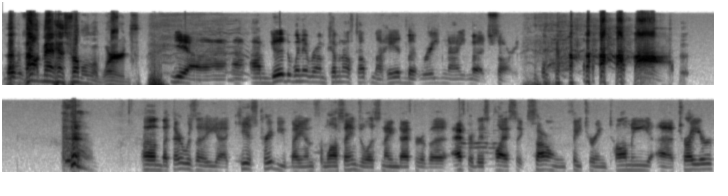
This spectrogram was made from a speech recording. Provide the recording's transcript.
was- Mountain Man has trouble with words. yeah, I, I'm good whenever I'm coming off the top of my head, but reading I ain't much. Sorry. Um, but there was a uh, Kiss tribute band from Los Angeles named after the after this classic song, featuring Tommy uh, Thayer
